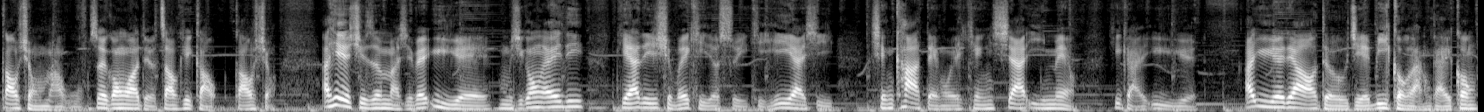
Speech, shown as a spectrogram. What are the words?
高雄嘛有，所以讲我就走去高高雄，啊，迄、那个时阵嘛是要预约，毋是讲诶你其他你想要去就随去，伊也是先敲电话，先写 email 去甲伊预约。啊，预约了后，就有一个美国人甲伊讲，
